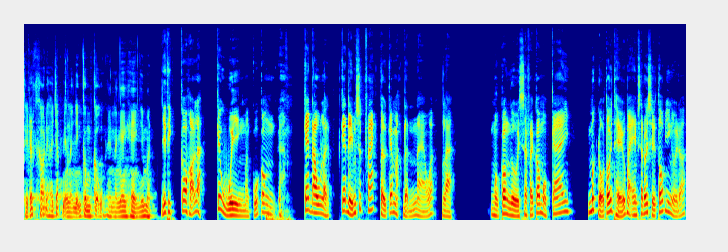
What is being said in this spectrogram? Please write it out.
Thì rất khó để họ chấp nhận là những công cụ này là ngang hàng với mình. Vậy thì câu hỏi là cái quyền mà của con cái đâu là cái điểm xuất phát từ cái mặc định nào á là một con người sẽ phải có một cái mức độ tối thiểu mà em sẽ đối xử tốt với người đó?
